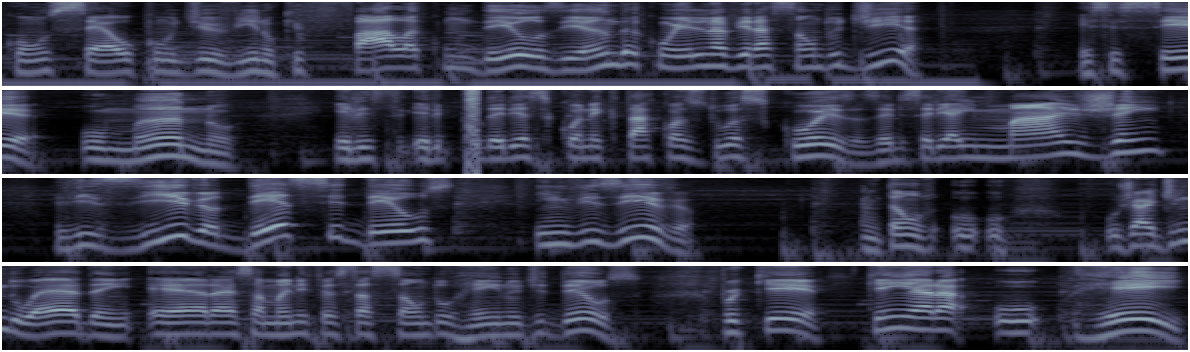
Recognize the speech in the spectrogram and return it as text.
com o céu, com o divino, que fala com Deus e anda com ele na viração do dia. Esse ser humano, ele, ele poderia se conectar com as duas coisas, ele seria a imagem visível desse Deus invisível. Então, o, o, o Jardim do Éden era essa manifestação do reino de Deus. Porque quem era o rei,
